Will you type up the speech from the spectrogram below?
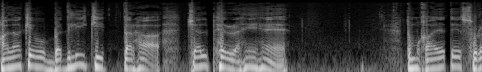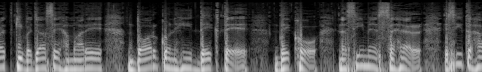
حالانکہ وہ بدلی کی طرح چل پھر رہے ہیں۔ تم غایت صورت کی وجہ سے ہمارے دور کو نہیں دیکھتے۔ دیکھو، نسیم سحر اسی طرح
